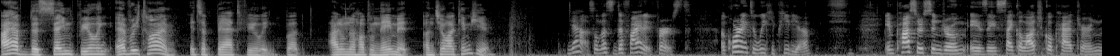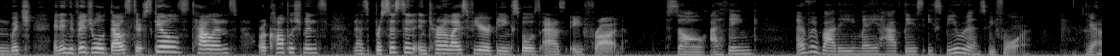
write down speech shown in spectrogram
I have the same feeling every time. It's a bad feeling, but I don't know how to name it until I came here. Yeah, so let's define it first. According to Wikipedia, imposter syndrome is a psychological pattern in which an individual doubts their skills, talents, or accomplishments and has a persistent internalized fear of being exposed as a fraud. So I think everybody may have this experience before. Yeah.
